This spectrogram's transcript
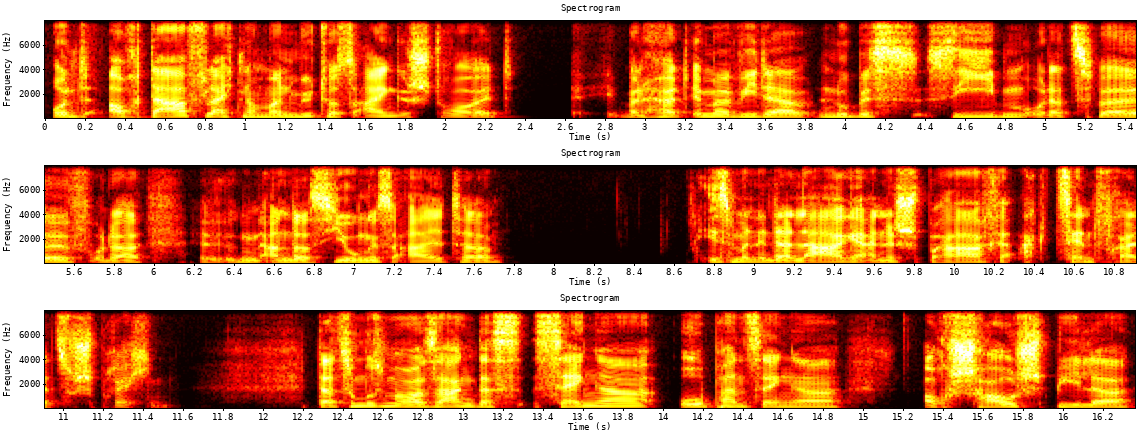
Und auch da vielleicht nochmal ein Mythos eingestreut. man hört immer wieder nur bis sieben oder zwölf oder irgendein anderes junges Alter, ist man in der Lage, eine Sprache akzentfrei zu sprechen. Dazu muss man aber sagen, dass Sänger, Opernsänger, auch Schauspieler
